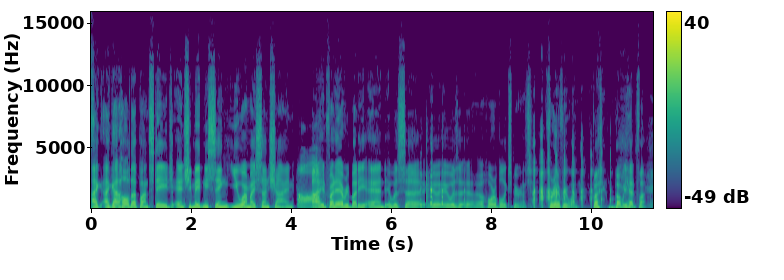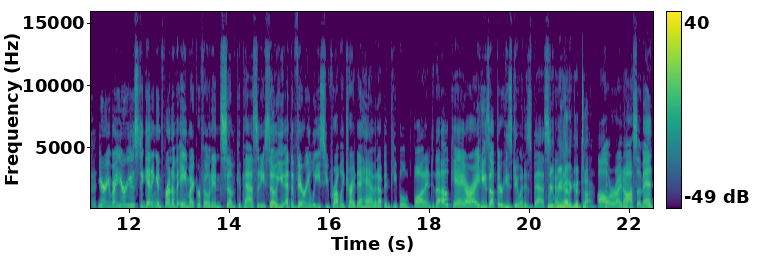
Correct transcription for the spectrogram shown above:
I, I got hauled up on stage, and she made me sing "You Are My Sunshine" uh, in front of everybody, and it was uh, it, it, was a, a horrible experience for everyone. but but we had fun. You're but you're used to getting in front of a microphone in some capacity, so yeah. you at the very least you probably tried to ham it up, and people bought into the okay, all right, he's up there, he's doing his best. We, we had a good time. All right, yeah. awesome. And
